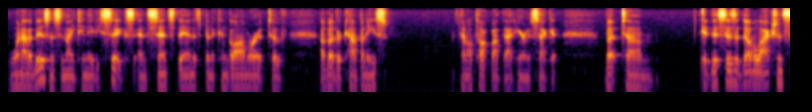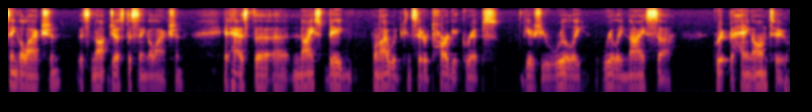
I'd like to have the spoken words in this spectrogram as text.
went out of business in 1986 and since then it's been a conglomerate of, of other companies and I'll talk about that here in a second but um, it, this is a double action, single action. It's not just a single action. It has the uh, nice big, what I would consider target grips. Gives you really, really nice uh, grip to hang on to.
